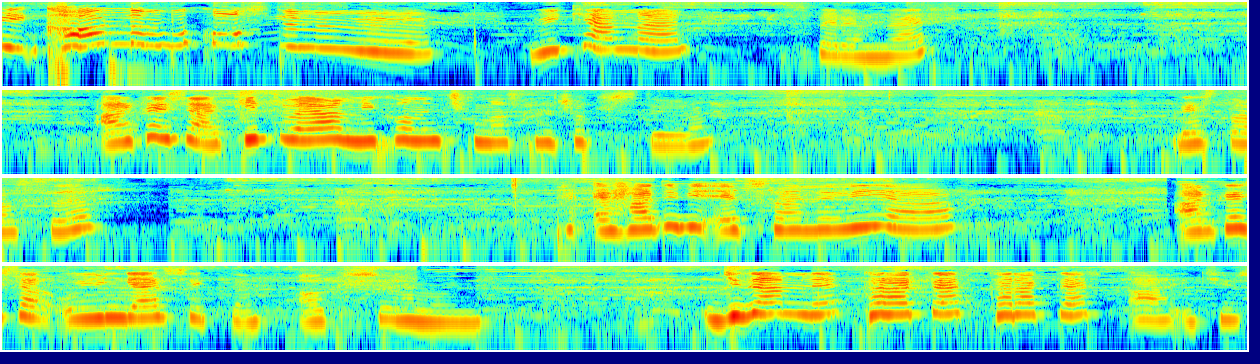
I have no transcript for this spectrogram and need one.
bir karnım bu kostümü mü? Mükemmel. Süper Ender. Arkadaşlar Kit veya Miko'nun çıkmasını çok istiyorum. Destansı. E hadi bir efsanevi ya. Arkadaşlar oyun gerçekten. Alkışlıyorum oyunu. Gizemli. Karakter. Karakter. Ah 200.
